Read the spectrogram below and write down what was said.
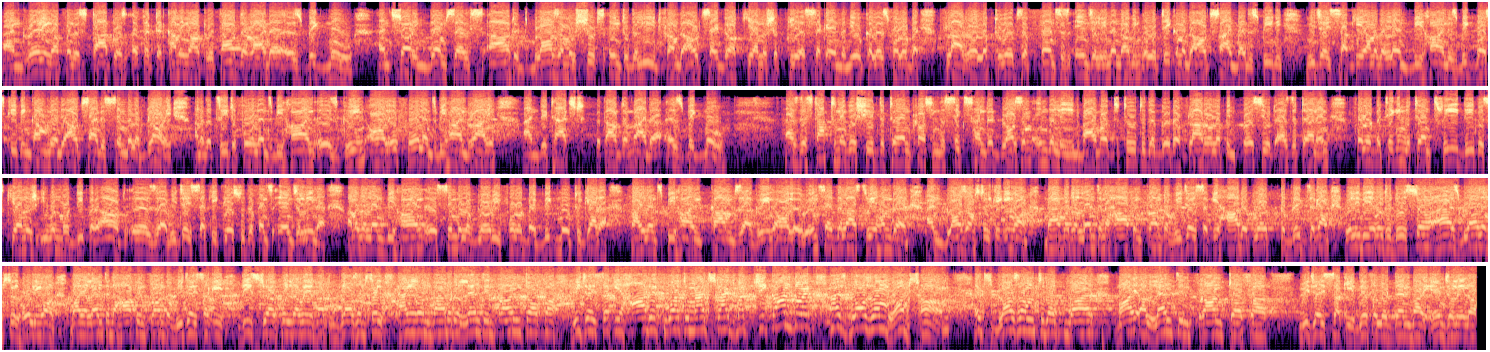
and rearing up when the start was affected. Coming out without the rider is Big Move and sorting themselves out. It's Blossom who shoots into the lead from the outside draw. Kianush a clear second in the new colors followed by Flower roll up towards the fence is Angelina now being overtaken on the outside by the speedy Vijay Saki. Another length behind is Big Boss keeping company on the outside is Symbol of Glory. Another three to four lengths behind is Green Olive. Four lengths behind Rani and detached without the rider is Big Move as they start to negotiate the turn crossing the 600 blossom in the lead by about two to the good of flower roll up in pursuit as the turn in followed by taking the turn three deep is Kianush even more deeper out is uh, Vijay Saki close to the fence Angelina. Another length behind is symbol of glory followed by big Mo together. Five lengths behind comes uh, green olive. Inside the last 300 and blossom still kicking on. By about a length and a half in front of Vijay Saki hard at work to bridge the gap. Will he be able to do so as blossom still holding on? By a length and a half in front of Vijay Saki these two are pulled away, but Blossom still hanging on by about a length in front of uh, Vijay Saki. Hard at work to match strike, but she can't do it as Blossom robs home. It's Blossom to the wire by a length in front of uh, Vijay Saki. They followed then by Angelina.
